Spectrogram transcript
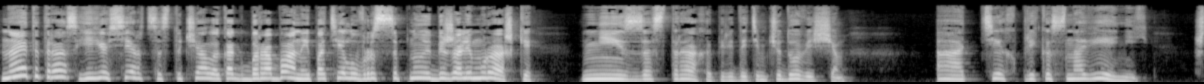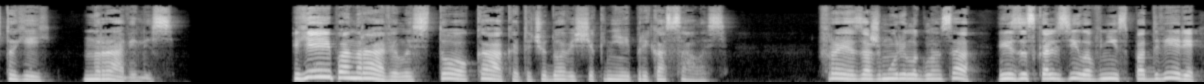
На этот раз ее сердце стучало как барабан, и по телу в рассыпную бежали мурашки, не из-за страха перед этим чудовищем, а от тех прикосновений, что ей нравились. Ей понравилось то, как это чудовище к ней прикасалось. Фрея зажмурила глаза и заскользила вниз по двери,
